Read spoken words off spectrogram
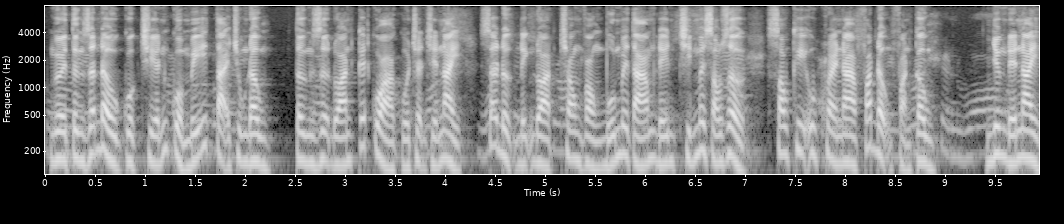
người từng dẫn đầu cuộc chiến của Mỹ tại Trung Đông, từng dự đoán kết quả của trận chiến này sẽ được định đoạt trong vòng 48 đến 96 giờ sau khi Ukraine phát động phản công. Nhưng đến nay,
